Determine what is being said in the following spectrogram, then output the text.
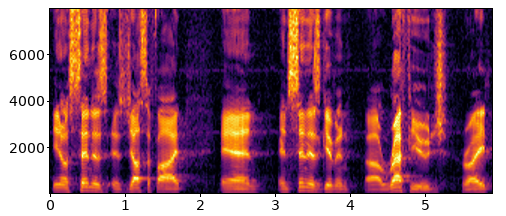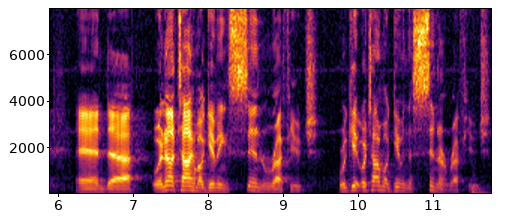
you know sin is, is justified and and sin is given uh, refuge right? And uh, we're not talking about giving sin refuge. We're, get, we're talking about giving the sinner refuge.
